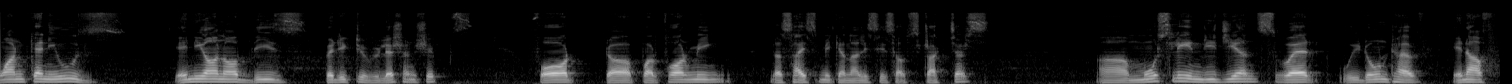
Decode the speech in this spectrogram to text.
one can use any one of these predictive relationships for performing the seismic analysis of structures uh, mostly in regions where we do not have enough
